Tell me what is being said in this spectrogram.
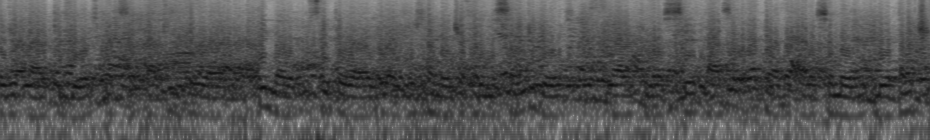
acreditar que Deus pode ser parte do teu ego. E não, se teu ego é justamente a permissão de Deus para que você passe pela prova para você mesmo cria para ti.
